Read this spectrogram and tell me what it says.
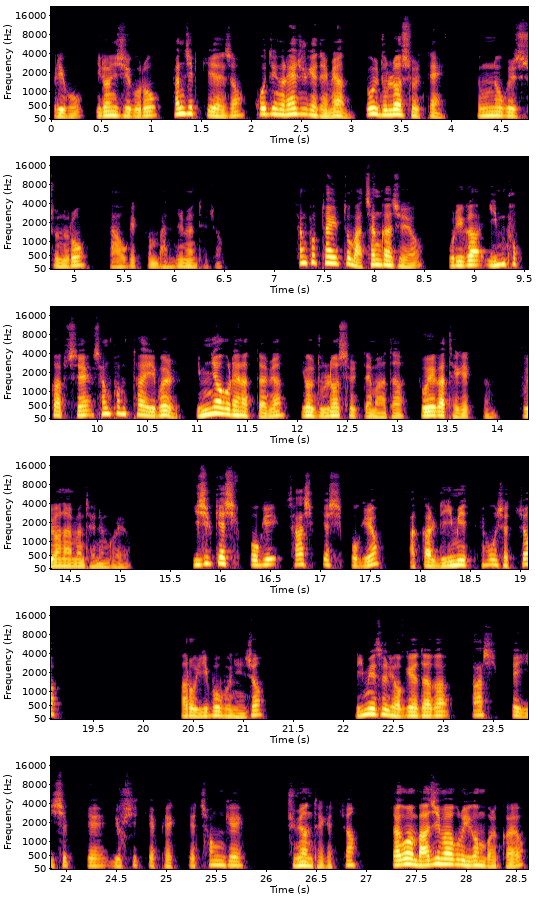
그리고 이런 식으로 편집기에서 코딩을 해주게 되면 이걸 눌렀을 때 등록일 순으로 나오게끔 만들면 되죠. 상품 타입도 마찬가지예요. 우리가 인풋 값에 상품 타입을 입력을 해놨다면 이걸 눌렀을 때마다 조회가 되게끔 구현하면 되는 거예요. 20개씩 보기, 40개씩 보기요? 아까 리밋 해보셨죠? 바로 이 부분이죠. 리밋을 여기에다가 40개, 20개, 60개, 100개, 1000개 주면 되겠죠? 자, 그러면 마지막으로 이건 뭘까요?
